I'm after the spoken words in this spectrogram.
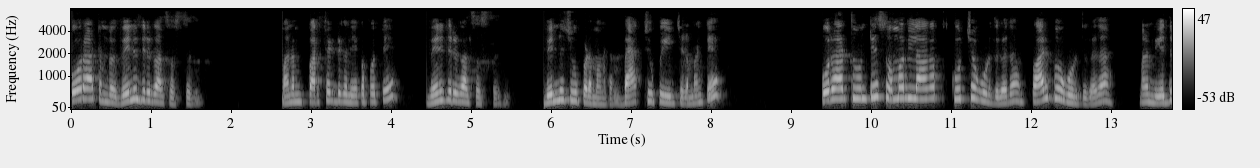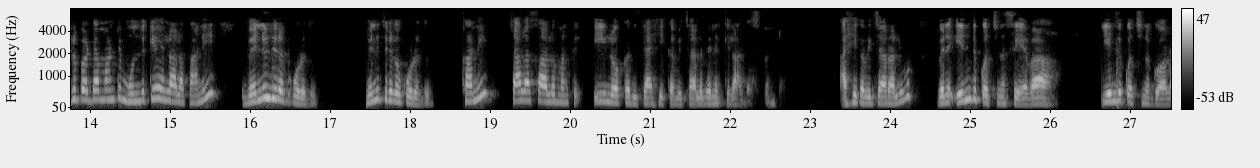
పోరాటంలో వెను తిరగాల్సి వస్తుంది. మనం పర్ఫెక్ట్గా లేకపోతే వెను తిరగాల్సి వస్తుంది. వెన్ను చూపడం అంటాం బ్యాక్ చూపించడం అంటే పోరాడుతూ ఉంటే సొమరులాగా కూర్చోకూడదు కదా పారిపోకూడదు కదా. మనం ఎదురు పడ్డామంటే ముందుకే వెళ్ళాలి కానీ వెన్ను తిరగకూడదు వెన్ను తిరగకూడదు. కానీ చాలాసార్లు మనకి ఈ లోకరీతి ఐహిక విచారాలు వెనక్కి లాగేస్తుంటాయి. ఐహిక విచారాలు ఎందుకు వచ్చిన సేవ? ఎందుకు వచ్చిన గోళ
